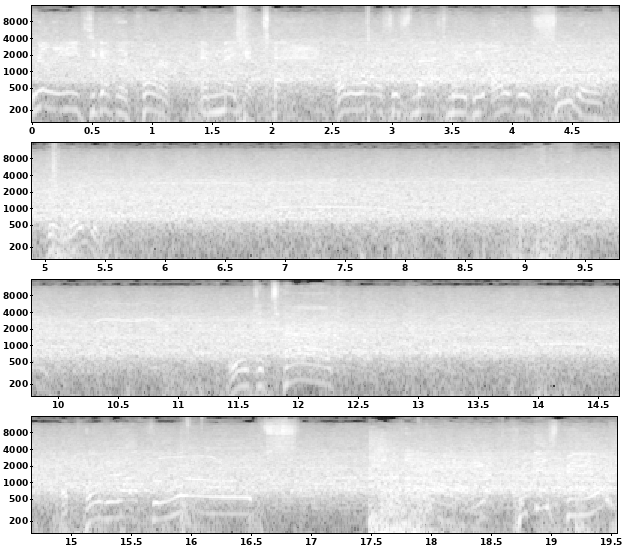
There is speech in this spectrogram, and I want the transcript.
Really needs to get to the corner and make a tag. Otherwise, this match may be over sooner than later. Here's a tag. Opponent off the ropes. Could this be it?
